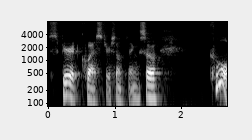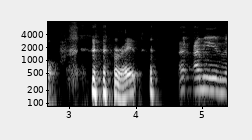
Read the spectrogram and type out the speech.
spirit quest or something. So cool, right? I, I mean,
